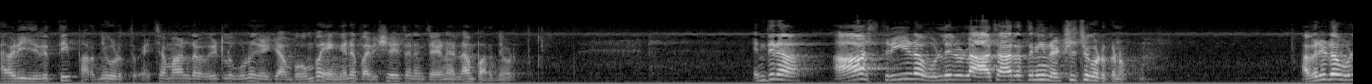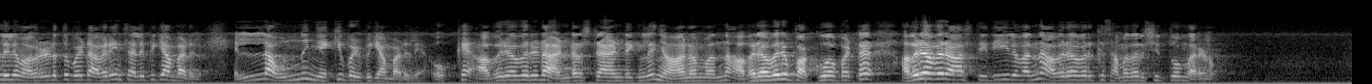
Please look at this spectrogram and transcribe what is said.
അവർ ഇരുത്തി പറഞ്ഞു കൊടുത്തു. എച്ചമാളുടെ വീട്ടിൽ ഊണ് കഴിക്കാൻ പോകുമ്പോ എങ്ങനെ പരിശേചനം ചെയ്യണം എല്ലാം പറഞ്ഞു കൊടുത്തു. എന്തിനാ ആ സ്ത്രീയുടെ ഉള്ളിലുള്ള ആചാരത്തിനെയും രക്ഷിച്ചു കൊടുക്കണം? അവരുടെ ഉള്ളിലും അവരുടെ അടുത്ത് പോയിട്ട് അവരെയും ചലിപ്പിക്കാൻ പാടില്ല. എല്ലാം ഒന്നും ഞെക്കി പഴിപ്പിക്കാൻ പാടില്ല. ഒക്കെ അവരവരുടെ അണ്ടർസ്റ്റാൻഡിങ്ങിൽ ജ്ഞാനം വന്ന് അവരവർ പക്വപ്പെട്ട് അവരവർ ആ സ്ഥിതിയിൽ വന്ന് അവരവർക്ക് സമദർശിത്വം വരണം.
